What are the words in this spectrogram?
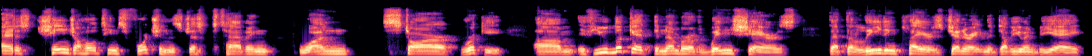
and just change a whole team's fortunes just having one star rookie. Um, if you look at the number of win shares that the leading players generate in the WNBA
